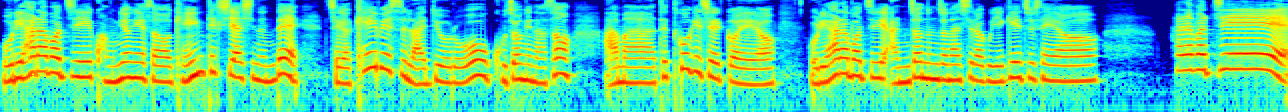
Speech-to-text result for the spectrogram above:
우리 할아버지 광명에서 개인 택시 하시는데 제가 KBS 라디오로 고정해놔서 아마 듣고 계실 거예요. 우리 할아버지 안전운전 하시라고 얘기해주세요. 할아버지,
